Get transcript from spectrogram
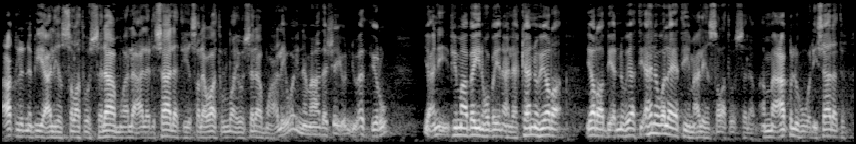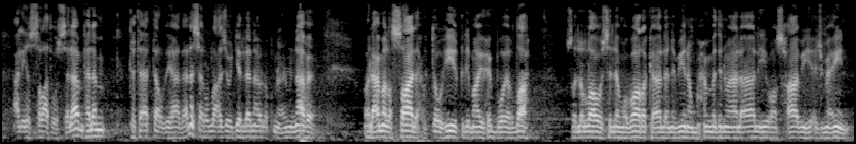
عقل النبي عليه الصلاة والسلام ولا على رسالته صلوات الله وسلامه عليه وإنما هذا شيء يؤثر يعني فيما بينه وبين أهله كأنه يرى يرى بأنه يأتي أهله ولا يأتيهم عليه الصلاة والسلام. أما عقله ورسالته عليه الصلاة والسلام فلم تتأثر بهذا. نسأل الله عز وجل لنا ولكم العلم النافع والعمل الصالح والتوفيق لما يحب ويرضاه. صلى الله وسلم وبارك على نبينا محمد وعلى آله وأصحابه أجمعين.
